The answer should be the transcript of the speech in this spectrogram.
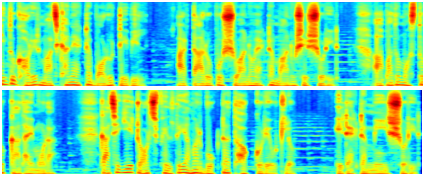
কিন্তু ঘরের মাঝখানে একটা বড় টেবিল আর তার ওপর শোয়ানো একটা মানুষের শরীর, আপাদমস্তক কাদায় মোড়া। কাছে গিয়ে টর্চ ফেলতেই আমার বুকটা ধক করে উঠল। এটা একটা মেয়ের শরীর,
